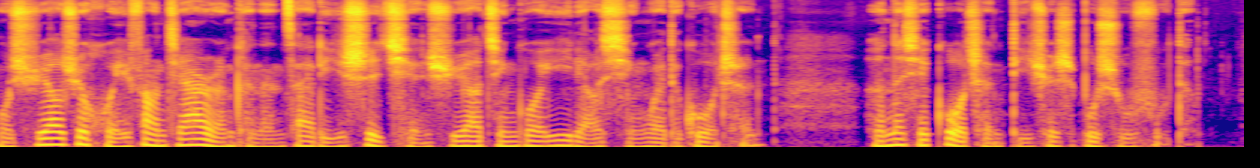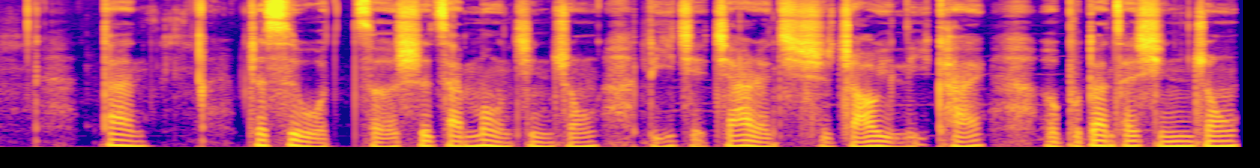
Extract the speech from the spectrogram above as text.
我需要去回放家人可能在离世前需要经过医疗行为的过程，而那些过程的确是不舒服的。但这次我则是在梦境中理解家人其实早已离开，而不断在心中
